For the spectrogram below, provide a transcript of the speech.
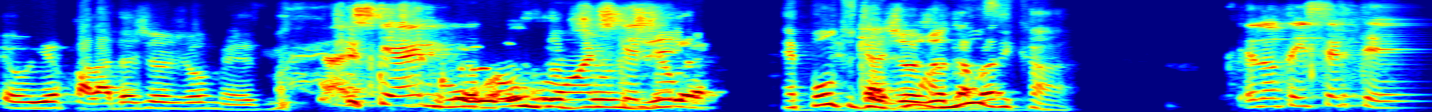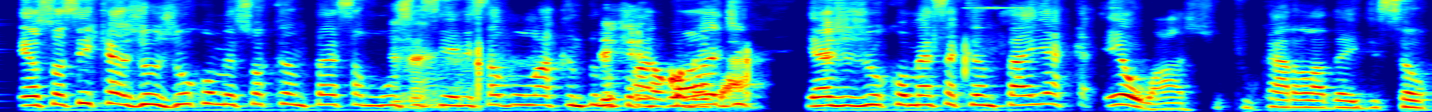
Eu ia falar da Jojo mesmo. Acho que é algum, acho que é de É ponto de alguma música? Tava... Eu não tenho certeza. Eu só sei que a Jojo começou a cantar essa música, assim, eles estavam lá cantando pagode, e a Jojo começa a cantar, e a... eu acho que o cara lá da edição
